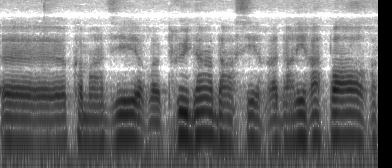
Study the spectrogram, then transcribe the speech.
euh, comment dire, prudent dans, les rapports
